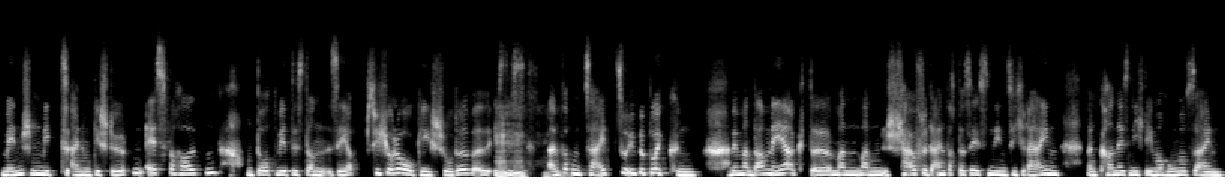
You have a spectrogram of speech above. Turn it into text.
Menschen mit einem gestörten Essverhalten und dort wird es dann sehr psychologisch, oder? Ist mhm. es mhm. einfach um Zeit zu überbrücken. Wenn man da merkt, äh, man, man schaufelt einfach das Essen in sich rein, dann kann es nicht immer Hunger sein.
